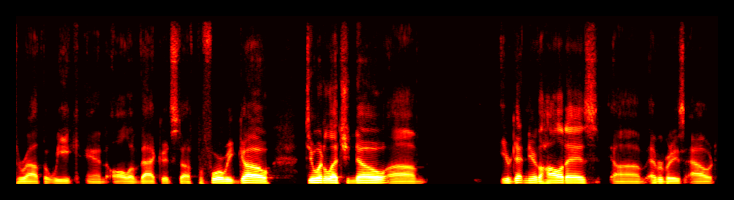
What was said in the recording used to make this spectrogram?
throughout the week and all of that good stuff. Before we go, do want to let you know um, you're getting near the holidays. Um, everybody's out.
